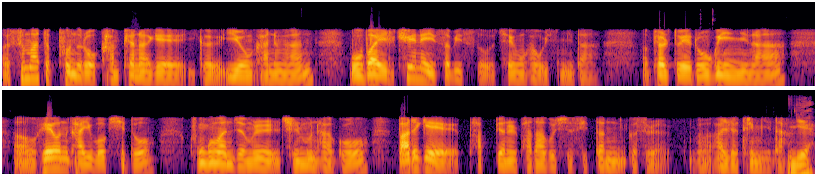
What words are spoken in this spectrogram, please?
어, 스마트폰으로 간편하게 그 이용 가능한 모바일 Q&A 서비스도 제공하고 있습니다. 어, 별도의 로그인이나 어, 회원 가입 없이도 궁금한 점을 질문하고 빠르게 답변을 받아보실 수 있다는 것을 어, 알려드립니다. 예.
